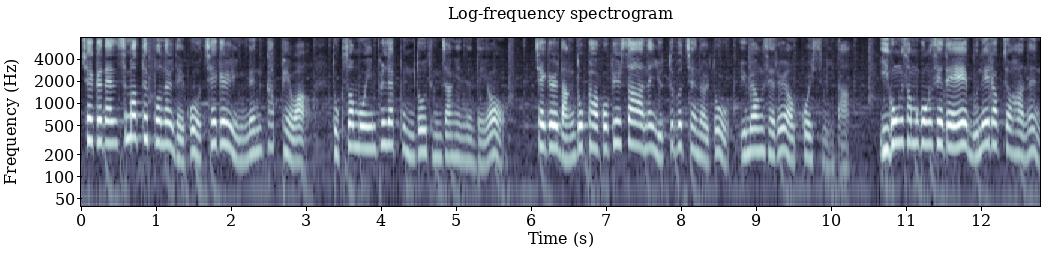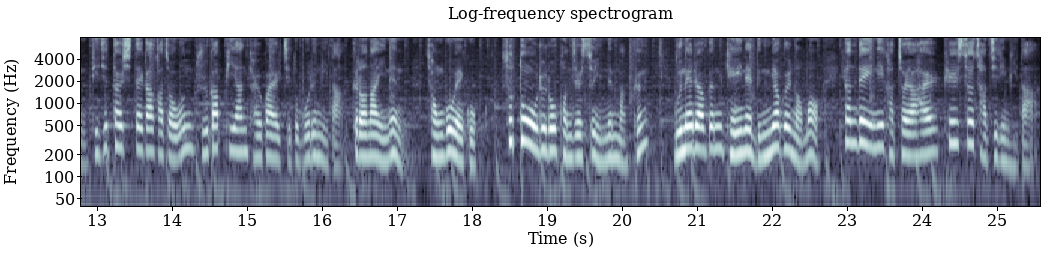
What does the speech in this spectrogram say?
최근엔 스마트폰을 내고 책을 읽는 카페와 독서 모임 플랫폼도 등장했는데요. 책을 낭독하고 필사하는 유튜브 채널도 유명세를 얻고 있습니다. 2030 세대의 문해력 저하는 디지털 시대가 가져온 불가피한 결과일지도 모릅니다. 그러나 이는 정보 왜곡, 소통 오류로 번질 수 있는 만큼 문해력은 개인의 능력을 넘어 현대인이 갖춰야 할 필수 자질입니다.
